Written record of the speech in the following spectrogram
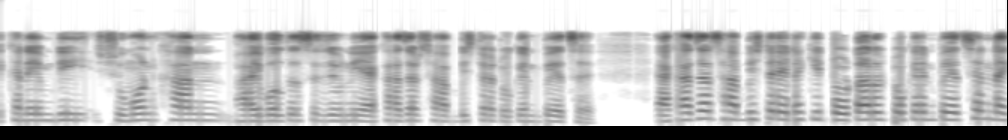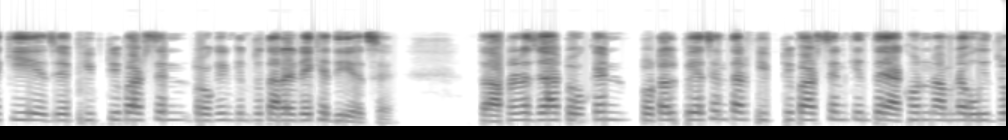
এখানে এমডি সুমন খান ভাই বলতেছে যে উনি এক ছাব্বিশটা টোকেন পেয়েছে। এক হাজার ছাব্বিশটা এটা কি টোটাল টোকেন পেয়েছেন নাকি যে ফিফটি পার্সেন্ট টোকেন কিন্তু তারা রেখে দিয়েছে? তো আপনারা যা টোকেন টোটাল পেয়েছেন তার ফিফটি পার্সেন্ট কিন্তু এখন আমরা উইথড্র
